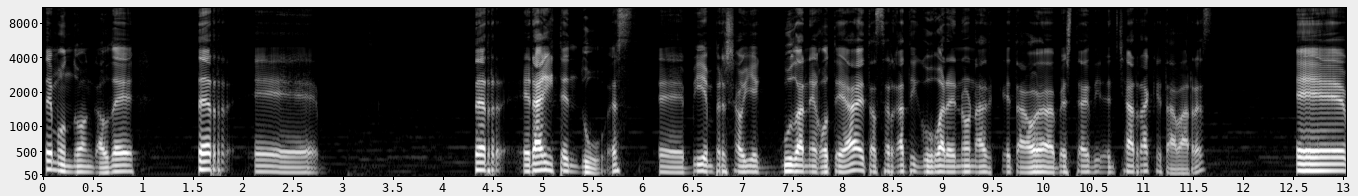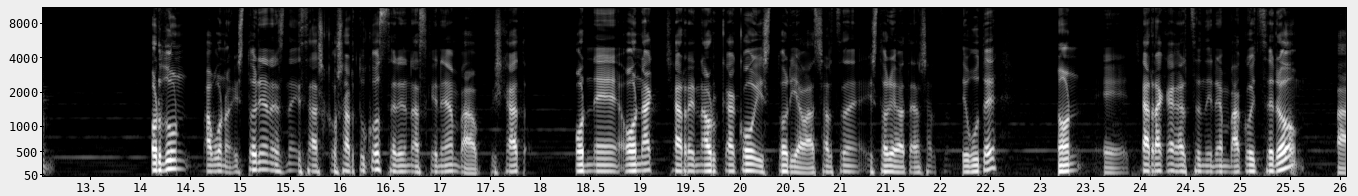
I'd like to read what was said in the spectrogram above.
ze munduan gaude, zer, e, zer eragiten du, ez? E, bi enpresa horiek gudan egotea eta zergatik gugaren onak eta besteak diren txarrak eta barrez. E, Ordun, ba, bueno, historian ez naiz asko sartuko, zeren azkenean, ba, pixkat, one, onak txarren aurkako historia bat, sartzen, historia batean sartzen digute, non, e, txarrak agertzen diren bakoitzero, ba,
